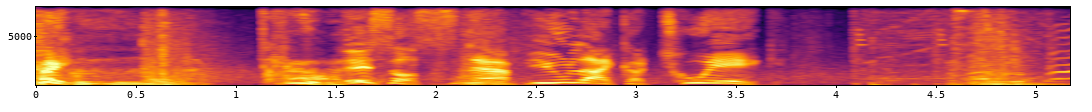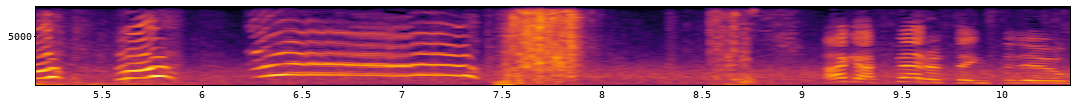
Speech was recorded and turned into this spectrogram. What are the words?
Hey! This'll snap you like a twig! I got better things to do.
